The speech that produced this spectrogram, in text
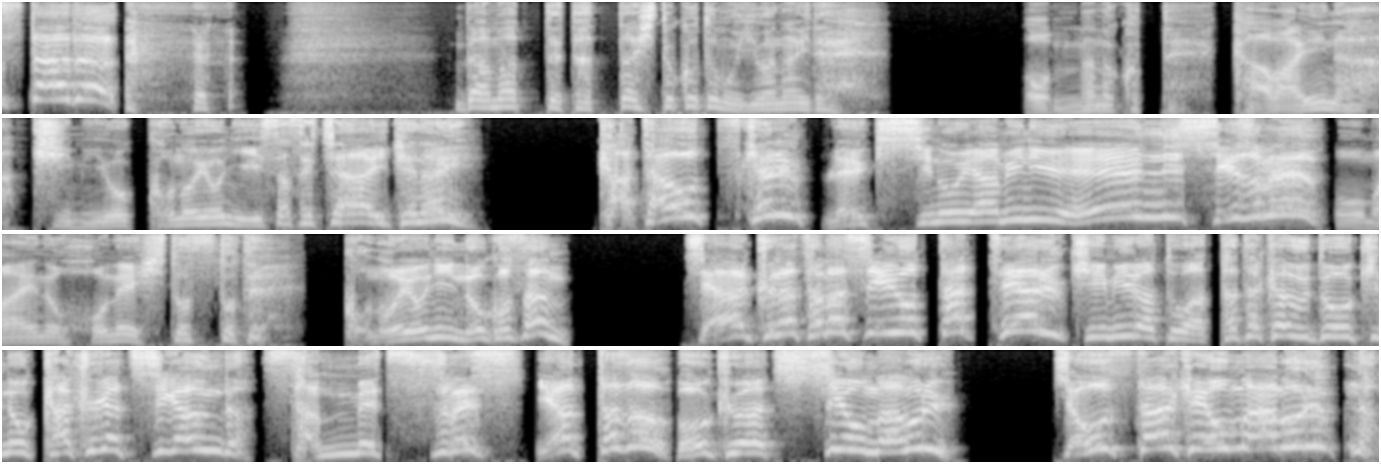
ースターだ。黙ってたった一言も言わないで。女の子って可愛いな。君をこの世にいさせちゃいけない。型をつける。歴史の闇に永遠に沈む。お前の骨一つとて、この世に残さん邪悪な魂を絶ってやる君らとは戦う動機の格が違うんだ。殲滅すべし。やったぞ。僕は父を守る。ジョースター家を守る。な、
